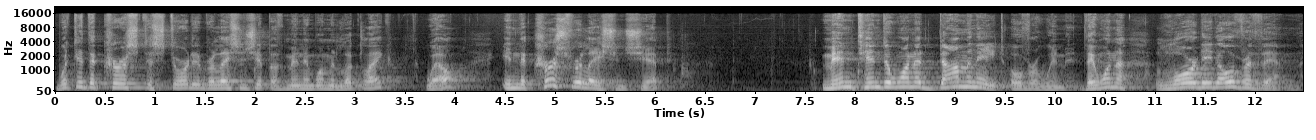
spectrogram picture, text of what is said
What did the cursed, distorted relationship of men and women look like? Well, in the cursed relationship, Men tend to want to dominate over women, they want to lord it over them.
